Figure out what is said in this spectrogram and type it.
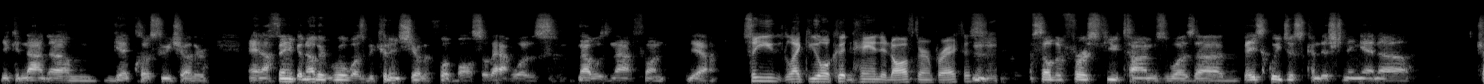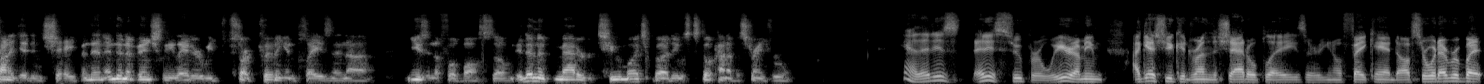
you could not um, get close to each other. And I think another rule was we couldn't share the football, so that was that was not fun. Yeah. So you like you all couldn't hand it off during practice? Mhm. So the first few times was uh, basically just conditioning and uh, trying to get in shape, and then and then eventually later we'd start putting in plays and uh, using the football. So it didn't matter too much, but it was still kind of a strange rule. Yeah, that is that is super weird. I mean, I guess you could run the shadow plays or you know fake handoffs or whatever, but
